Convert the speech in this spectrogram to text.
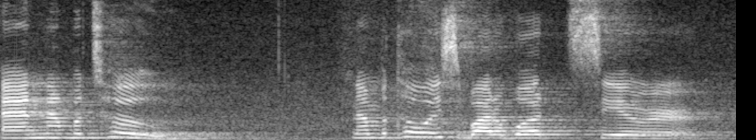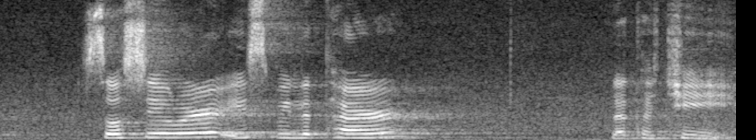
And number two, Number two is about the word. So cereal is with letter letter G.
